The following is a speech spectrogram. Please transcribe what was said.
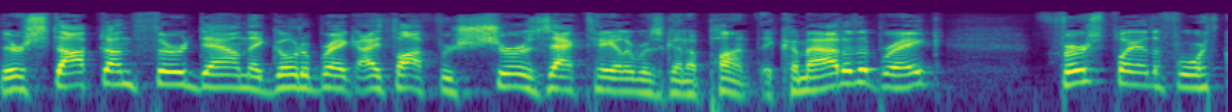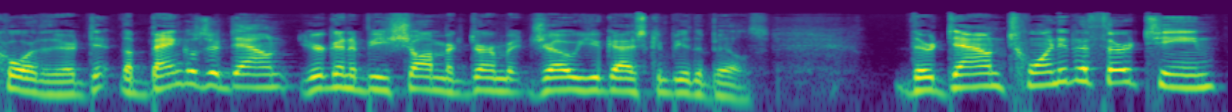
They're stopped on third down. They go to break. I thought for sure Zac Taylor was going to punt. They come out of the break. First play of the fourth quarter. The Bengals are down. You're going to be Sean McDermott. Joe, you guys can be the Bills. They're down 20 to 13.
